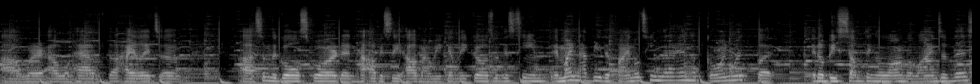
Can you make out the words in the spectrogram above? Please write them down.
uh, where I will have the highlights of uh, some of the goals scored and how, obviously how my weekend league goes with this team. It might not be the final team that I end up going with, but it'll be something along the lines of this.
